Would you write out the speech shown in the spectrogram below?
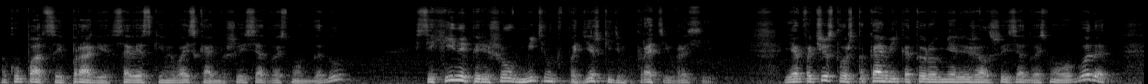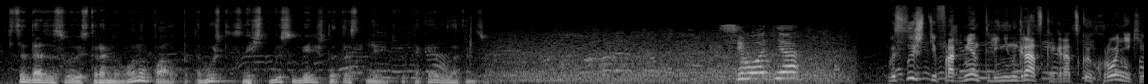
оккупации Праги советскими войсками в 1968 году, стихийно перешел в митинг в поддержке демократии в России. Я почувствовал, что камень, который у меня лежал с 68 года, стыда за свою страну, он упал, потому что, значит, мы сумели что-то остановить. Вот такая была концовка. Сегодня вы слышите фрагмент Ленинградской городской хроники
